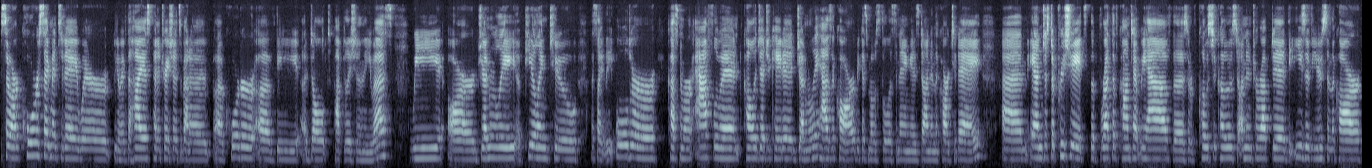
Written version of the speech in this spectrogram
so our core segment today, where you know we have the highest penetration, it's about a, a quarter of the adult population in the US. We are generally appealing to a slightly older customer, affluent, college educated, generally has a car because most of the listening is done in the car today. Um, and just appreciates the breadth of content we have, the sort of coast to coast, uninterrupted, the ease of use in the car,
